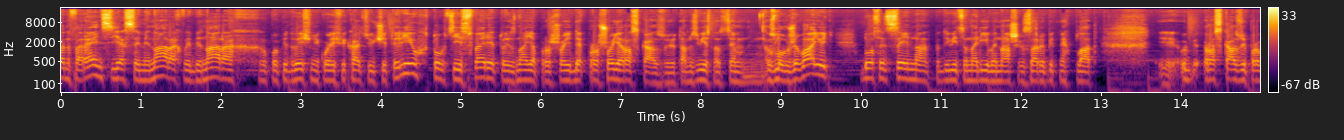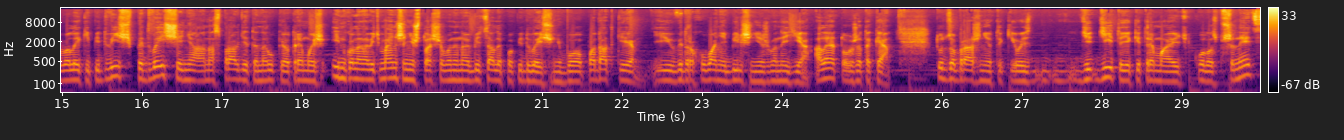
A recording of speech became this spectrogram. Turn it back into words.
конференціях, семінарах, вебінарах по підвищенню кваліфікації вчителів. Хто в цій сфері, той знає про що йде, про що я розказую. Там, звісно, цим зловживають досить сильно. Подивіться на рівень наших заробітних плат. Розказуй про великі підвищення, а насправді ти на руки отримуєш інколи навіть менше, ніж те, що вони не обіцяли по підвищенню, бо податки і відрахування більше, ніж вони є. Але то вже таке. Тут зображені такі ось діти, які тримають колос пшениці.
